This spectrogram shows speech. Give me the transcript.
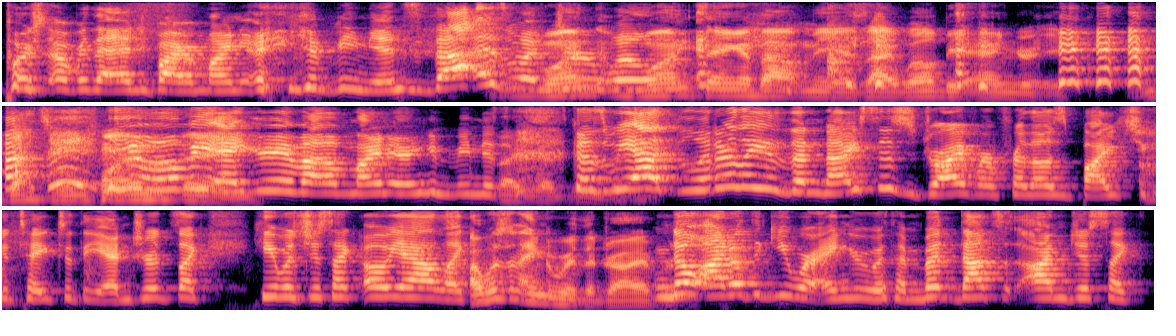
pushed over the edge by a minor inconvenience. That is what One Drew will one be. thing about me is I will be angry. That's one you will be angry about a minor inconvenience because one we had literally the nicest driver for those bikes you could take to the entrance. Like he was just like, oh yeah, like I wasn't angry with the driver. no, I don't think you were angry with him, but that's I'm just like,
